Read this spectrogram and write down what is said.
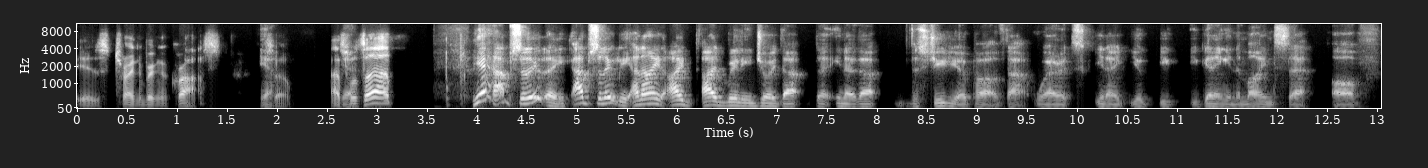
is trying to bring across. Yeah. So that's what's up. Yeah, absolutely, absolutely. And I, I, I really enjoyed that. That you know that the studio part of that, where it's you know you you you're getting in the mindset of,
